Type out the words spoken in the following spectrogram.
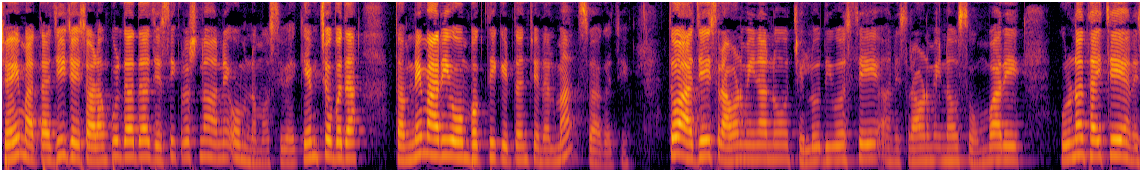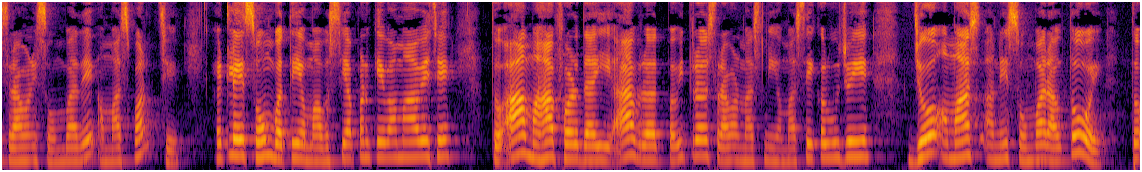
જય માતાજી, જય સાળંગપુર દાદા, જય શ્રી કૃષ્ણ અને ઓમ નમો શિવાય. કેમ છો બધા? તમને મારી ઓમ ભક્તિ કીર્તન ચેનલમાં સ્વાગત છે. તો આજે શ્રાવણ મહિનાનો છેલ્લો દિવસ છે અને શ્રાવણ મહિનો સોમવારે પૂર્ણ થાય છે અને શ્રાવણી સોમવારે અમાસ પણ છે. એટલે સોમવતી અમાવસ્યા પણ કહેવામાં આવે છે. તો આ મહાફળદાયી, આ વ્રત પવિત્ર શ્રાવણ માસની અમાસે કરવું જોઈએ. જો અમાસ અને સોમવાર આવતો હોય તો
